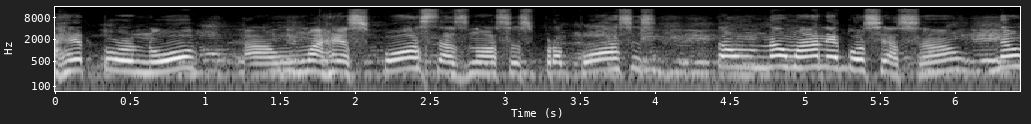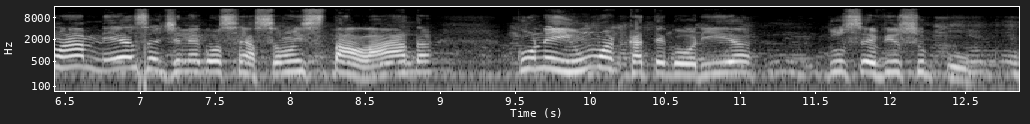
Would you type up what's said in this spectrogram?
retornou a uma resposta às nossas propostas. Então não há negociação, não há mesa de negociação instalada com nenhuma categoria do serviço público.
